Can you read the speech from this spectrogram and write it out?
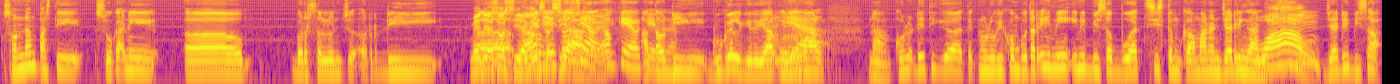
Sondang pasti suka nih eh, berseluncur di Media eh, sosial. media Media sosial, sosial, oke, oke, atau benar. di Google gitu ya minimal Iya. Nah, kalau D3 teknologi komputer ini ini bisa buat sistem keamanan jaringan. Wow. Jadi bisa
